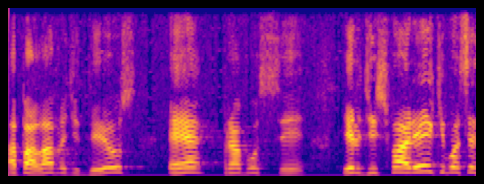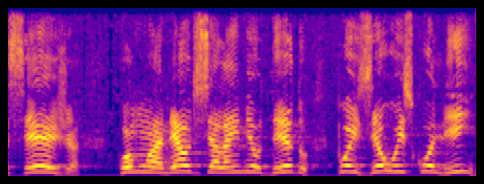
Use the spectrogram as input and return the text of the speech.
A palavra de Deus é para você. Ele diz: Farei que você seja como um anel de selar em meu dedo, pois eu o escolhi.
